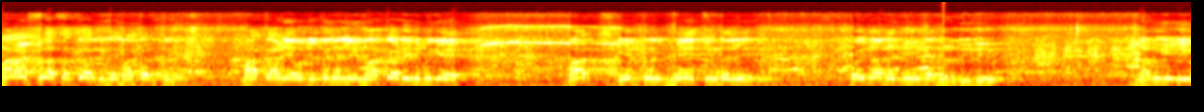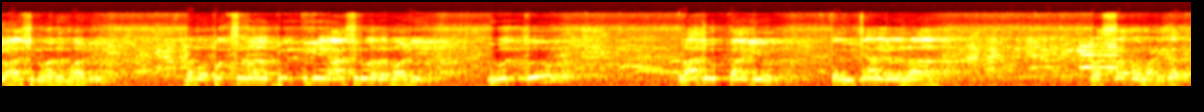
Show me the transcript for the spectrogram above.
ಮಹಾರಾಷ್ಟ್ರ ಸರ್ಕಾರ ಜೊತೆ ಮಾತಾಡ್ತೀನಿ. ಮಾತಾಡಿ ಅವ್ರ ಜೊತೆಯಲ್ಲಿ ಮಾತಾಡಿ ನಿಮಗೆ ಮಾರ್ಚ್, ಏಪ್ರಿಲ್, ಮೇ ತಿಂಗಳಲ್ಲಿ ಕೊಯ್ನಾ ನದಿಯಿಂದ ನಡೆದಿದ್ದೀವಿ. ನಮಗೆ ನೀವು ಆಶೀರ್ವಾದ ಮಾಡಿ. ನಮ್ಮ ಪಕ್ಷದ ಅಭ್ಯರ್ಥಿಗೆ ಆಶೀರ್ವಾದ ಮಾಡಿ. ಇವತ್ತು ರಾಜು ಕಾಗಿಯವರು ಕೆಲವು ವಿಚಾರಗಳನ್ನು ಪ್ರಸ್ತಾಪ ಮಾಡಿದ್ದಾರೆ.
